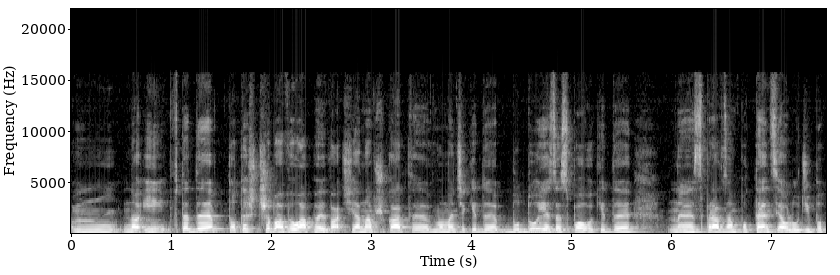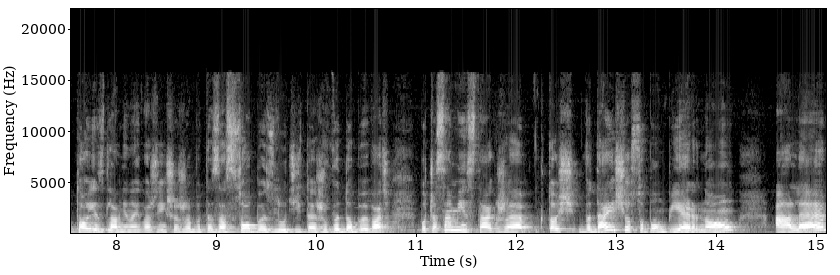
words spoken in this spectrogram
Mm, No i wtedy to też trzeba wyłapywać. Ja na przykład e, w momencie, kiedy buduję zespoły, kiedy e, sprawdzam potencjał ludzi, bo to jest dla mnie najważniejsze, żeby te zasoby z ludzi też wydobywać, bo czasami jest tak, że ktoś wydaje się osobą bierną, ale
